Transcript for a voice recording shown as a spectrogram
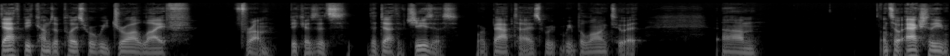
death becomes a place where we draw life from because it's the death of jesus. We're baptized. We, we belong to it um, and so actually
